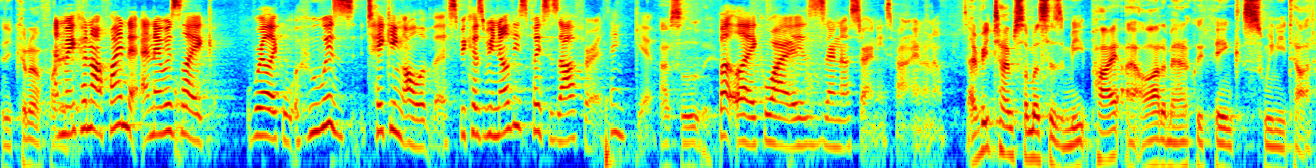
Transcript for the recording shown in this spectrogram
and you could not find and we could not find it, and it was like we're like who is taking all of this because we know these places offer it. Thank you. Absolutely. But like, why is there no star anise powder? I don't know. So, Every time someone says meat pie, I automatically think Sweeney Todd.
